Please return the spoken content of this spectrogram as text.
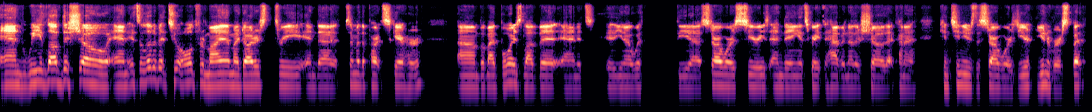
and we love the show and it's a little bit too old for maya. My daughter's three and uh, some of the parts scare her um, but my boys love it and it's you know with the uh, star wars series ending it's great to have another show that kind of continues the Star Wars universe. But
